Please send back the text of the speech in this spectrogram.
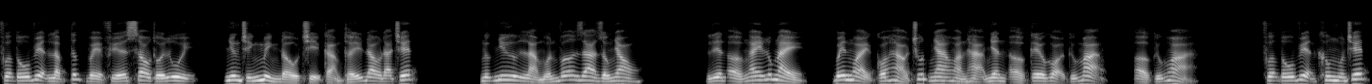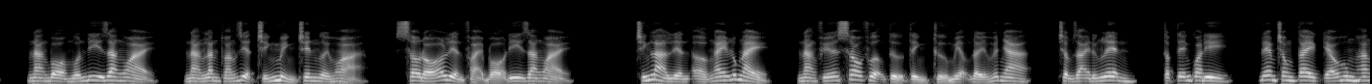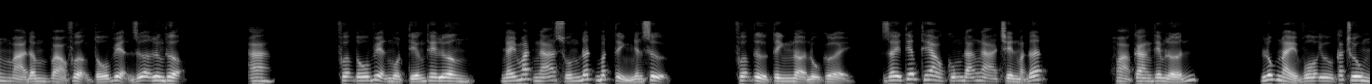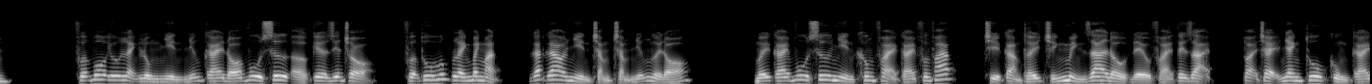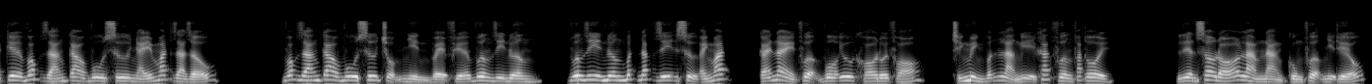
Phượng Tố Viện lập tức về phía sau thối lui, nhưng chính mình đầu chỉ cảm thấy đau đã chết. Ngực như là muốn vỡ ra giống nhau. Liên ở ngay lúc này, bên ngoài có hảo chút nha hoàn hạ nhân ở kêu gọi cứu mạng, ở cứu hỏa. Phượng Tố Viện không muốn chết, nàng bò muốn đi ra ngoài, nàng lăn thoáng diệt chính mình trên người hỏa, sau đó liền phải bỏ đi ra ngoài. Chính là liền ở ngay lúc này, nàng phía sau Phượng Tử Tình thử miệng đầy huyết nha, chậm rãi đứng lên, tập tên qua đi, đem trong tay kéo hung hăng mà đâm vào Phượng Tố Viện giữa lưng thượng. A. Phượng Tố Viện một tiếng thê lương, nháy mắt ngã xuống đất bất tỉnh nhân sự. Phượng Tử Tình nở nụ cười, dây tiếp theo cũng đã ngã trên mặt đất. Hỏa càng thêm lớn. Lúc này vô ưu các trung. Phượng vô ưu lạnh lùng nhìn những cái đó vu sư ở kia diễn trò, Phượng Thu Húc lánh banh mặt, gắt gao nhìn chằm chằm những người đó. Mấy cái vu sư nhìn không phải cái phương pháp, chỉ cảm thấy chính mình ra đầu đều phải tê dại, toại chạy nhanh thu cùng cái kia vóc dáng cao vu sư nháy mắt ra dấu. Vóc dáng cao vu sư trộm nhìn về phía Vương Di Nương, Vương Di Nương bất đắc dĩ sử ánh mắt, cái này Phượng vô ưu khó đối phó, chính mình vẫn là nghĩ khác phương pháp thôi. Liền sau đó làm nàng cùng Phượng nhị thiếu.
